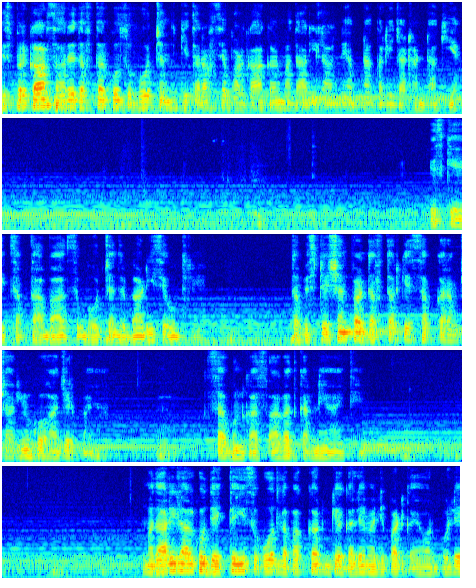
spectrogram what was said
इस प्रकार सारे दफ्तर को सुबोध चंद की तरफ़ से भड़काकर मदारी लाल ने अपना कलेजा ठंडा किया। इसके एक सप्ताह बाद सुबोध चंद्र गाड़ी से उतरे। तब स्टेशन पर दफ्तर के सब कर्मचारियों को हाजिर पाया। सब उनका स्वागत करने आए थे। मदारी लाल को देखते ही सुबोध लपक कर उनके गले में लिपट गए और बोले,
